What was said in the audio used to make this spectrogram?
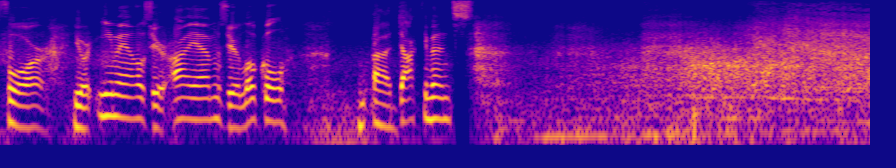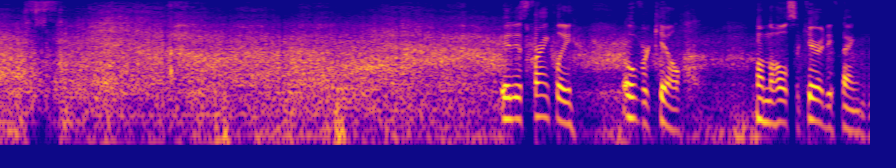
for your emails, your IMs, your local uh, documents. It is frankly overkill on the whole security thing.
